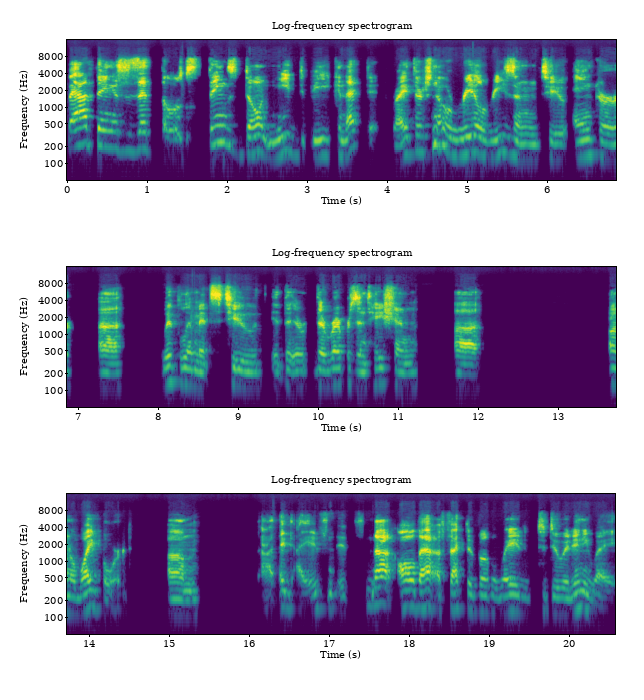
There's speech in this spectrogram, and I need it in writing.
bad thing is, is that those things don't need to be connected, right? There's no real reason to anchor uh, WIP limits to their their representation uh, on a whiteboard. Um, I, I, it's, it's not all that effective of a way to, to do it anyway.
